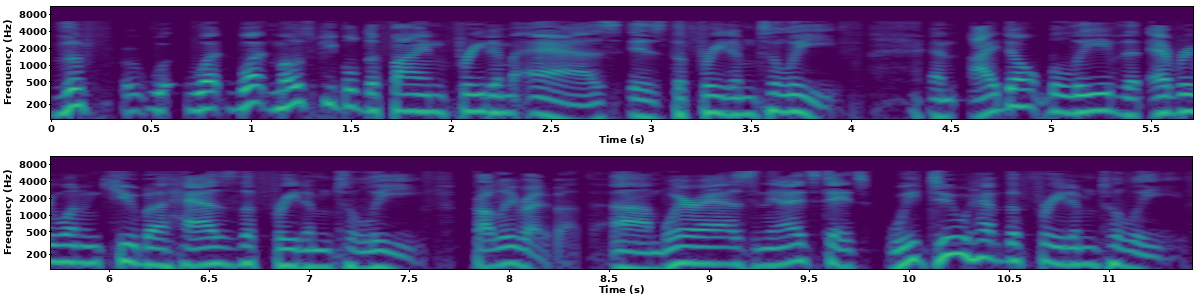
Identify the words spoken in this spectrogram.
the what what most people define freedom as is the freedom to leave. And I don't believe that everyone in Cuba has the freedom to leave. Probably right about that. Um, whereas in the United States, we do have the freedom to leave.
